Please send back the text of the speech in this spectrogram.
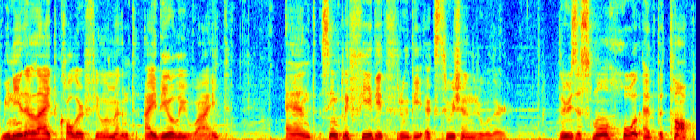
We need a light color filament, ideally white, and simply feed it through the extrusion ruler. There is a small hole at the top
